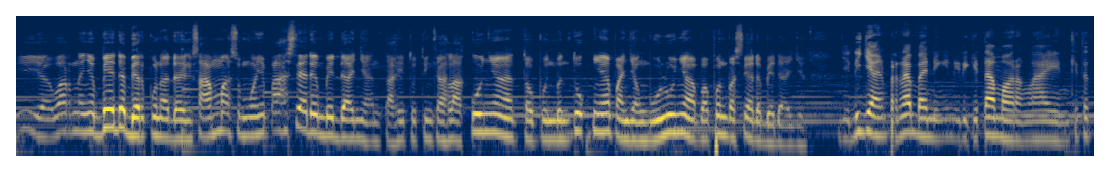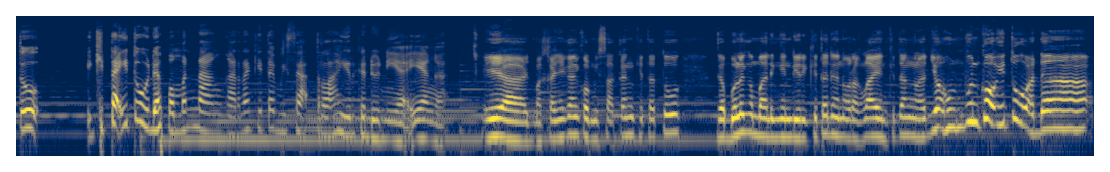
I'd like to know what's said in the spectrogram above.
Iya, warnanya beda biarpun ada yang sama semuanya pasti ada yang bedanya. Entah itu tingkah lakunya ataupun bentuknya, panjang bulunya apa pun pasti ada bedanya. Jadi jangan pernah bandingin diri kita sama orang lain. Kita tuh kita itu udah pemenang karena kita bisa terlahir ke dunia, iya nggak? Iya, makanya kan kalau misalkan kita tuh gak boleh ngebandingin diri kita dengan orang lain. Kita ngeliat, ya ampun kok itu ada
